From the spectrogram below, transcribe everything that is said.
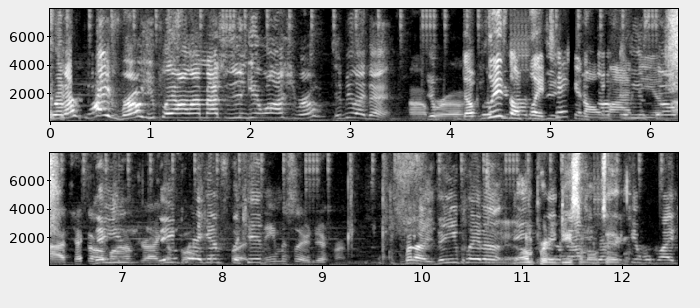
bro, that's life, bro. You play online matches, you didn't get watched, bro. It'd be like that. nah, Yo, bro. Don't, please don't play you- Tekken online, killing Mia. yourself. I check Then online, you- I'm dragging then you play against the but kid- Demon Slayer different. Bro, then you play the. Yeah, I'm pretty decent on against the Tekken. kid With like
